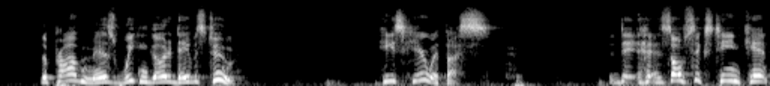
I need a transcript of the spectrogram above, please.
the problem is we can go to David's tomb. He's here with us. Psalm 16 can't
